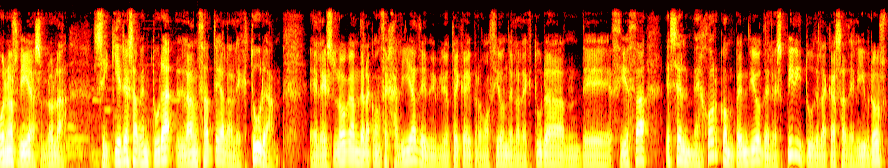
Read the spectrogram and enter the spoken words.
Buenos días, Lola. Si quieres aventura, lánzate a la lectura. El eslogan de la Concejalía de Biblioteca y Promoción de la Lectura de Cieza es el mejor compendio del espíritu de la Casa de Libros,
